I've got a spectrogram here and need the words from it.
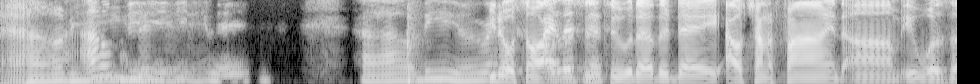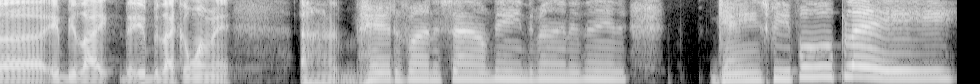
I'll be, I'll be there. there. I'll be around. You know what song I was listening listeners, to the other day? I was trying to find. Um, it was uh, it'd be like it'd be like a woman. Uh, here to find the sound, games people play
